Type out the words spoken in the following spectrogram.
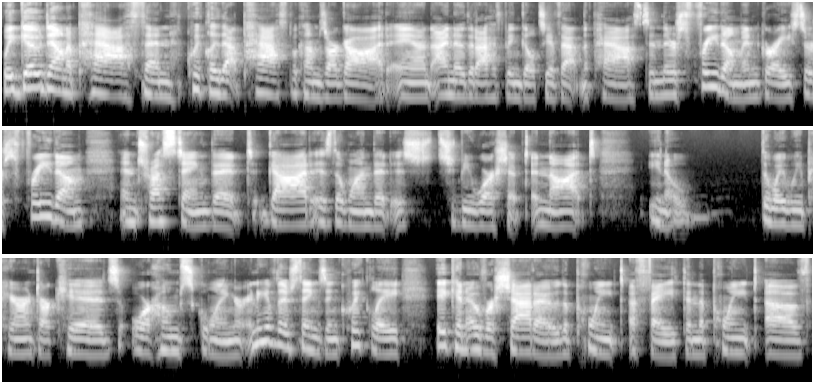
we go down a path and quickly that path becomes our God. And I know that I have been guilty of that in the past. And there's freedom in grace. There's freedom in trusting that God is the one that is should be worshiped and not, you know, the way we parent our kids or homeschooling or any of those things. And quickly it can overshadow the point of faith and the point of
